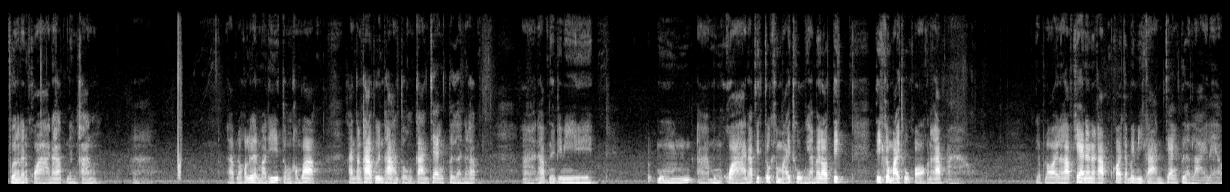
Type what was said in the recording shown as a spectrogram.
เฟืองด้านขวานะครับหนึ่งครั้ง นะครับเราก็เลื่อนมาที่ตรงคำว่าการตั้งค่าพื้นฐานตรงการแจ้งเตือนนะครับอ่านะครับในมีมุมอ่ามุมขวานะครับที่ตัวเครื่องหมายถูกเนี่ยให้เราติ๊กติ๊กเครื่องหมายถูกออกนะครับอ่าเรียบร้อยแล้วครับ แค่นั้นนะครับ ก็จะไม่มีการแจ้งเตือนลน์แล้ว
